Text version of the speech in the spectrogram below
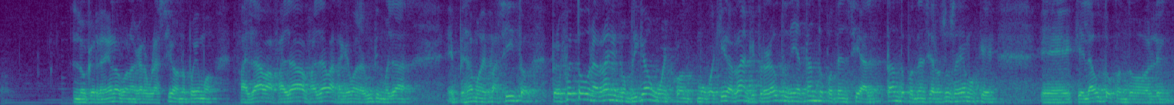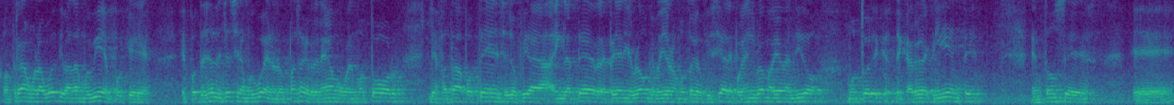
lo que renegaron con la carburación, no podíamos, fallaba, fallaba, fallaba, hasta que bueno, el último ya empezamos despacito, pero fue todo un arranque complicado como cualquier arranque, pero el auto tenía tanto potencial, tanto potencial, nosotros sabíamos que, eh, que el auto cuando le encontráramos la vuelta iba a andar muy bien, porque el potencial del chasis era muy bueno. Lo que pasa es que renegamos con el motor, le faltaba potencia. Yo fui a Inglaterra, le pedí a Neil Brown que me diera los motores oficiales, porque Neil Brown me había vendido motores de carrera cliente. Entonces, eh,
